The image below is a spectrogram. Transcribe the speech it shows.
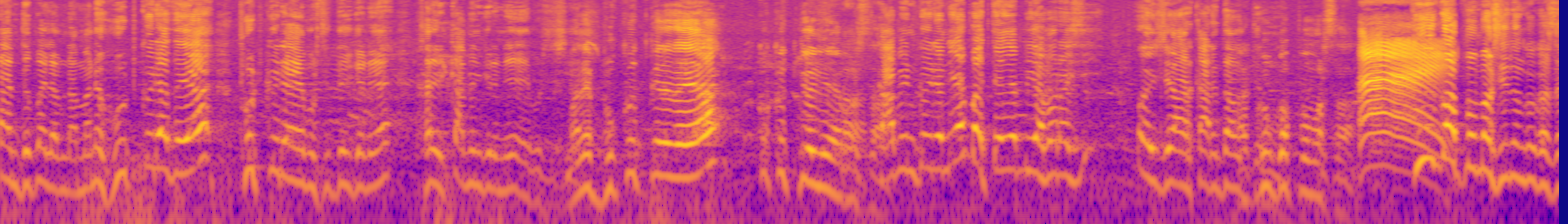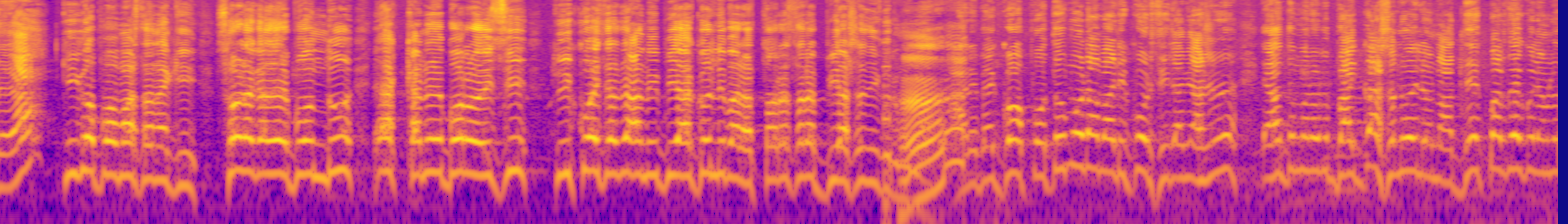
টাইম তো পাইলাম না। মানে হুট করে দেয়া ফুট করে আয় বসে দেখে নিয়ে খালি কাবিন করে নিয়ে আয় বসছি। মানে বুকুত করে দেয়া কুকুত করে নিয়ে বসে কাবিন করে নিয়ে বাচ্চা বিয়া ভরাইছি। ওই যে আর কারে দাও আর খুব গপ্প মারছা। কি গপ্প মারছি তোমার কাছে হ্যাঁ? কি গপ্প মারছা নাকি? ছোট কালের বন্ধু একখানে বড় হয়েছি তুই কইছা যে আমি বিয়া করলি বারা তোরা সারা বিয়া শাদি করব। আরে ভাই গপ্প তো মোটামুটি করছিলাম আমি আসলে এখন তো মনে হয় ভাগ্য আসলে হইল না। দেখবার যাই করে আমরা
